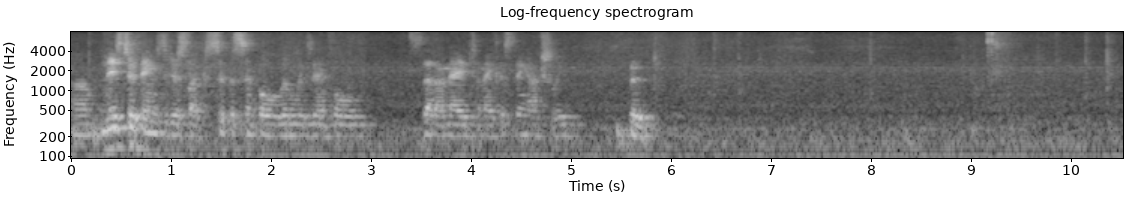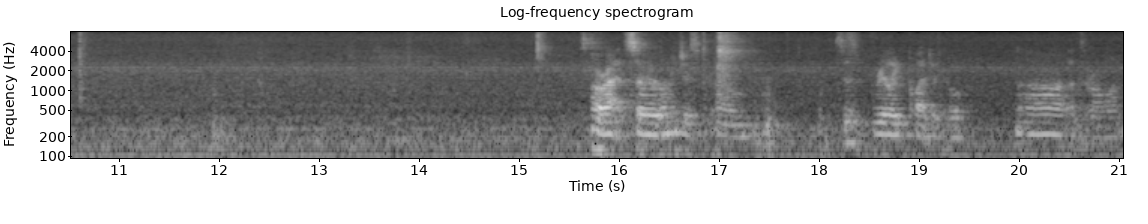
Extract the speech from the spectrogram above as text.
Um, these two things are just like super simple little examples that I made to make this thing actually boot. So let me just, um, this is really quite difficult. Uh, that's the wrong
